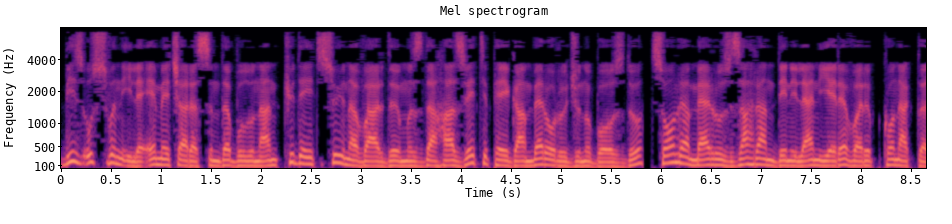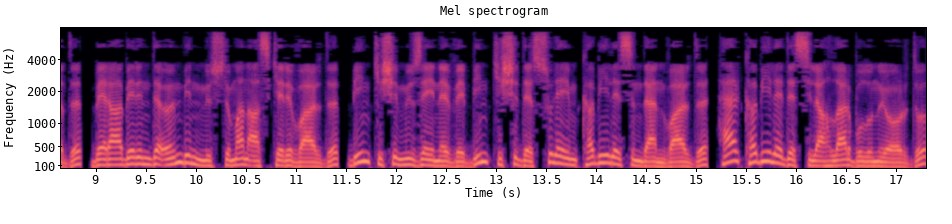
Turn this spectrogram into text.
biz Usvın ile Emeç arasında bulunan Küdeyt suyuna vardığımızda Hazreti Peygamber orucunu bozdu, sonra Meruz Zahran denilen yere varıp konakladı, beraberinde ön bin Müslüman askeri vardı, bin kişi Müzeyne ve bin kişi de Süleym kabilesinden vardı, her kabilede silahlar bulunuyordu,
